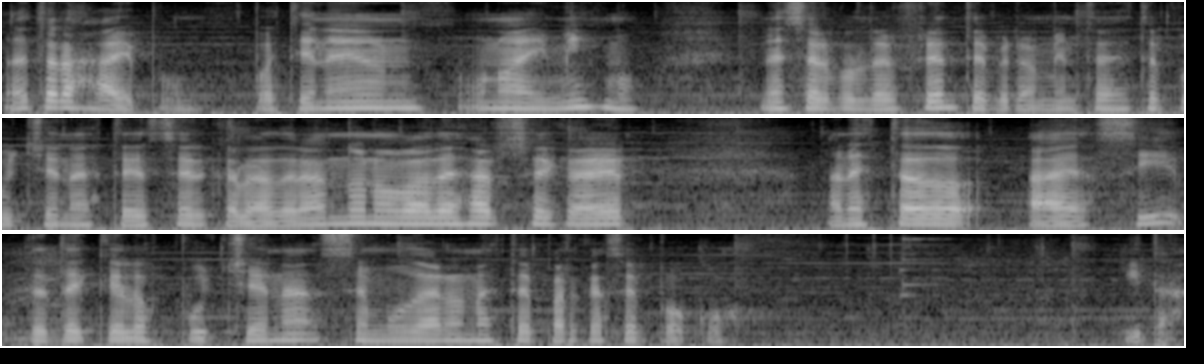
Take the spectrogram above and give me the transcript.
¿Dónde están los Aipum? Pues tienen uno ahí mismo. En ese árbol de frente, pero mientras este Puchena esté cerca ladrando no va a dejarse caer. Han estado así desde que los Puchena se mudaron a este parque hace poco. Ita.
